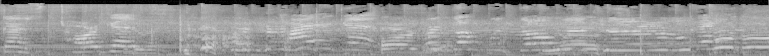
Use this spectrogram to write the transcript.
guys, Target. Target. Target. We're, go, we're going Yes. to Circus!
